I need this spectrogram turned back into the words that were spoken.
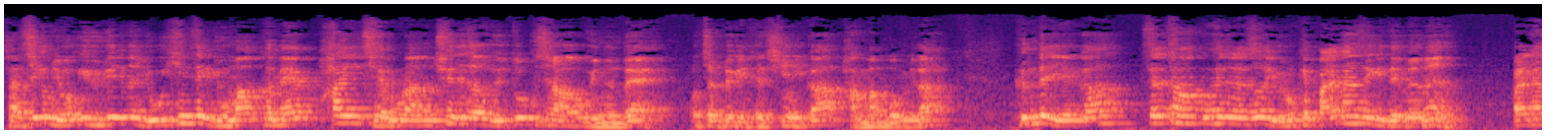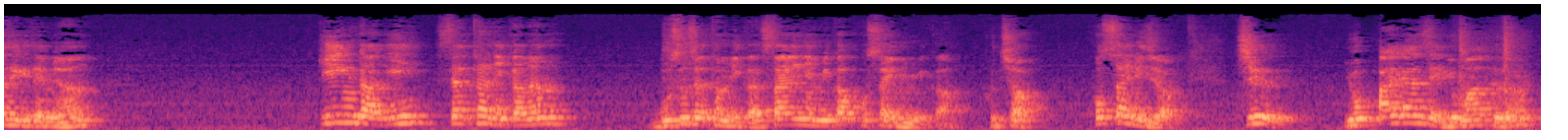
자, 지금 여기 위에 있는 요 흰색 요만큼의 파이 제로라는 최대 자속이 뚫고 지나가고 있는데 어차피 여기 대칭이니까 반만 봅니다. 근데 얘가 세타만큼 회전해서 이렇게 빨간색이 되면은 빨간색이 되면 끼인 각이 세타니까는 무슨 세타입니까? 사인입니까? 코사인입니까? 그쵸? 코사인이죠. 즉, 요 빨간색 요만큼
